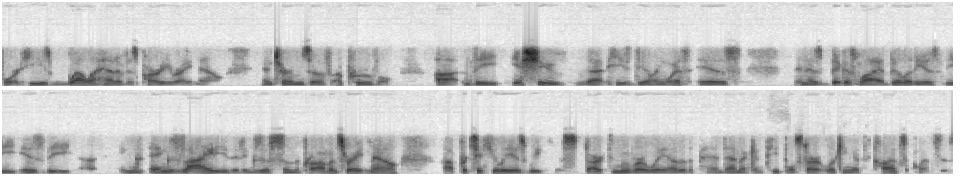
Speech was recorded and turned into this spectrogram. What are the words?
Ford. He's well ahead of his party right now in terms of approval. Uh, the issue that he's dealing with is, and his biggest liability is the is the anxiety that exists in the province right now. particularly as we start to move our way out of the pandemic and people start looking at the consequences,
